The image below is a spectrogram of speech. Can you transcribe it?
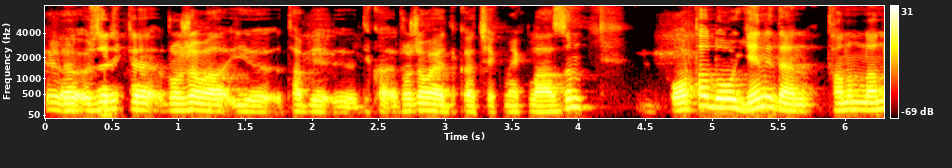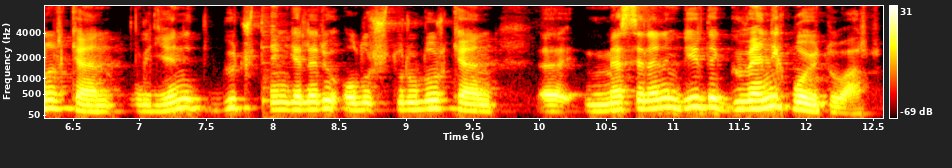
Evet. Ee, özellikle Rojava'yı tabii e, dikkat, Rojava'ya dikkat çekmek lazım. Orta Doğu yeniden tanımlanırken, yeni güç dengeleri oluşturulurken e, meselenin bir de güvenlik boyutu var.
